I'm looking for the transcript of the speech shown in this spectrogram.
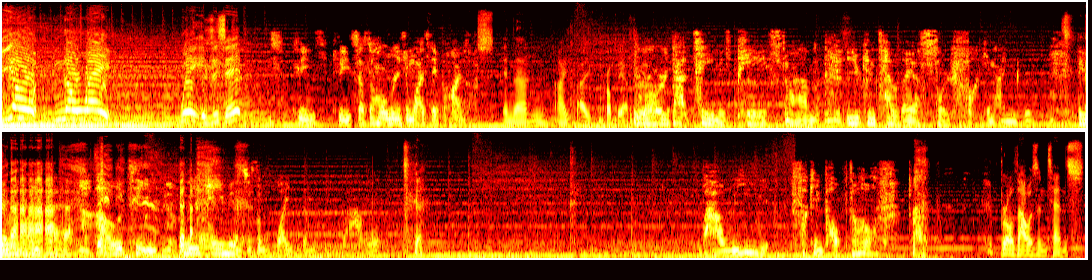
yo, no way. Wait, is this it? Please, please. That's the whole reason why I stayed behind. And then I, I probably have to. Bro, that team is pissed, man. You can tell they are so fucking angry. They were right there, whole team. We came in just to wipe them out. Wow, we fucking popped off. Bro, that was intense.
